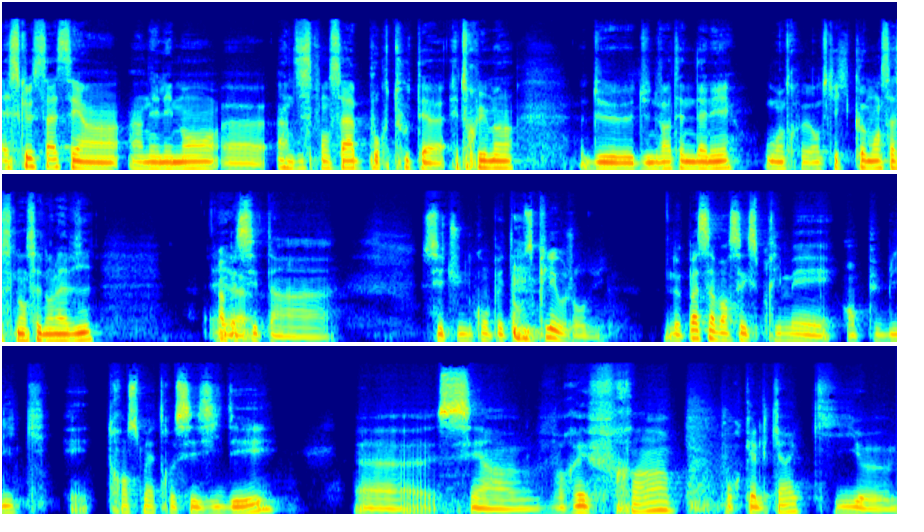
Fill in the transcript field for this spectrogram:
Est-ce que ça c'est un, un élément euh, indispensable pour tout euh, être humain d'une vingtaine d'années ou entre en tout cas qui commence à se lancer dans la vie Ah bah c'est un c'est une compétence clé aujourd'hui. Ne pas savoir s'exprimer en public et transmettre ses idées, euh, c'est un vrai frein pour quelqu'un qui euh,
